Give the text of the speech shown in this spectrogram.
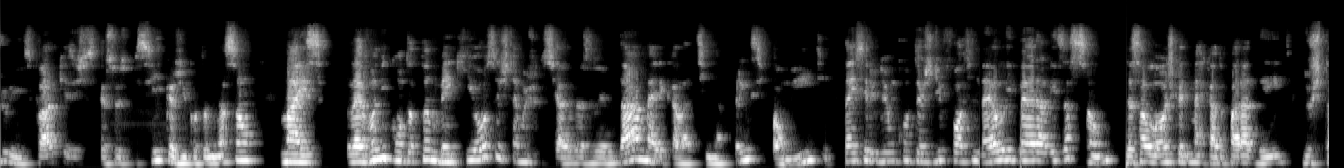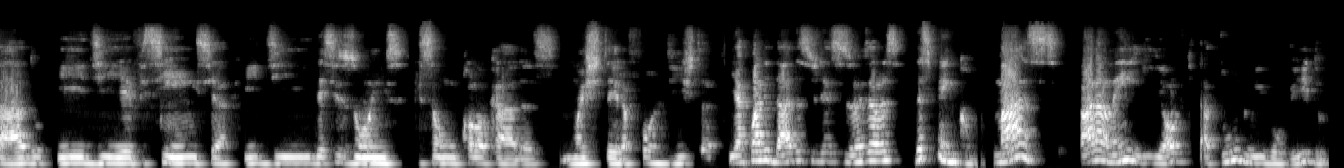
juiz. Claro que existem questões psíquicas de contaminação, mas levando em conta também que o sistema judiciário brasileiro da América Latina, principalmente, está inserido em um contexto de forte neoliberalização dessa lógica de mercado para dentro do Estado e de eficiência e de decisões que são colocadas numa esteira fordista e a qualidade dessas decisões elas despencam. Mas para além, e óbvio que está tudo envolvido,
